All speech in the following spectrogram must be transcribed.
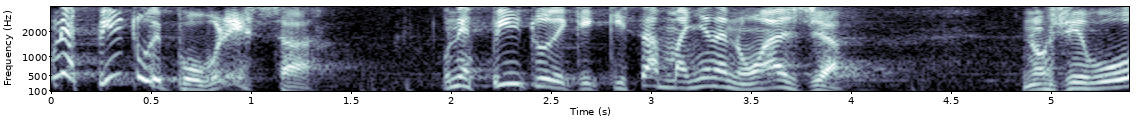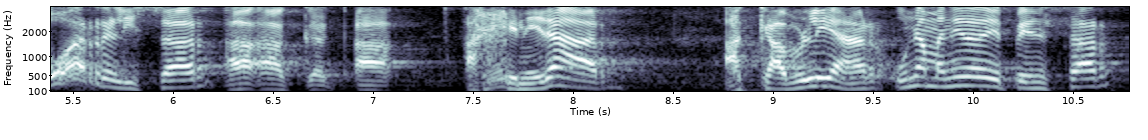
Un espíritu de pobreza. Un espíritu de que quizás mañana no haya. Nos llevó a realizar, a, generar, a cablear una manera de pensar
